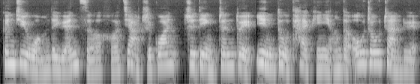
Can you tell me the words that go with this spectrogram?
根据我们的原则和价值观，制定针对印度太平洋的欧洲战略。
